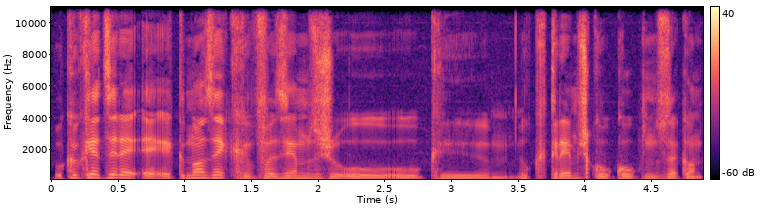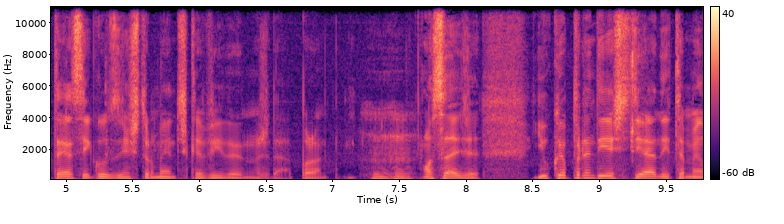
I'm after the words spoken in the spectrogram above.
o que eu quero dizer é, é que nós é que fazemos o, o, que, o que queremos com, com o que nos acontece e com os instrumentos que a vida nos dá. Pronto. Uhum. Ou seja, e o que aprendi este ano e também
